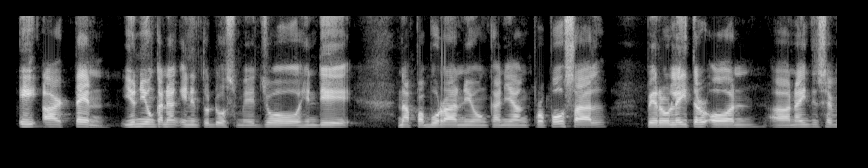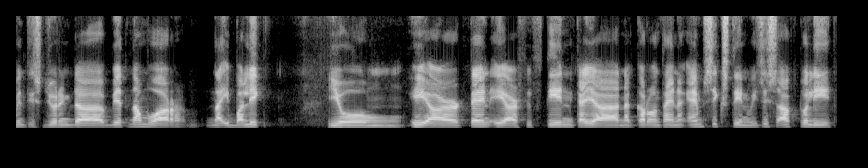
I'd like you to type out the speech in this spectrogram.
AR-10. Yun yung kanyang inintroduce. Medyo hindi napaboran yung kanyang proposal pero later on, uh, 1970s during the Vietnam War, naibalik yung AR-10, AR-15, kaya nagkaroon tayo ng M16, which is actually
